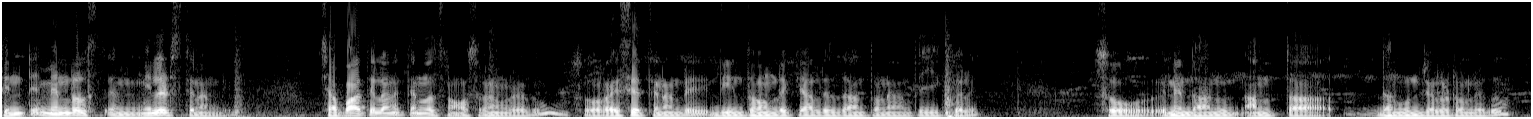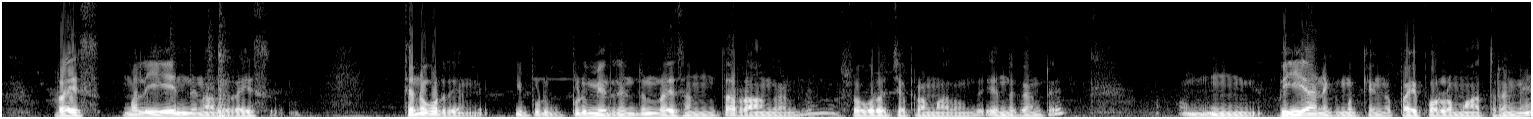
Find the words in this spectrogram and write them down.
తింటే మినరల్స్ మిల్లెట్స్ తినండి. చపాతీలు అనేది తినాల్సిన అవసరం లేదు. సో రైసే తినండి. దీంతో ఉండే క్యాలరీస్ దాంతోనే అంత ఈక్వల్ సో నేను దాని అంత దాని గురించి వెళ్ళటం లేదు. రైస్ మళ్ళీ ఏం తినాలి రైస్? తినకూడదు ఏంది ఇప్పుడు ఇప్పుడు మీరు తింటున్న రైస్ అంతా రాంగ్ అండి. షుగర్ వచ్చే ప్రమాదం ఉంది. ఎందుకంటే బియ్యానికి ముఖ్యంగా పై పొరలో మాత్రమే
